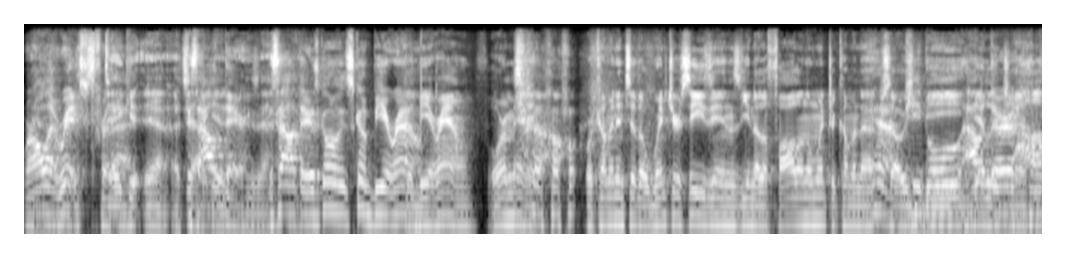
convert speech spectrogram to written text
we're all at risk for take that. it. Yeah, It's out there. It's out there. It's going. It's going to be around. It'll be around for a minute. So, We're coming into the winter seasons. You know, the fall and the winter coming up. yeah, so people be out diligent, there huffing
